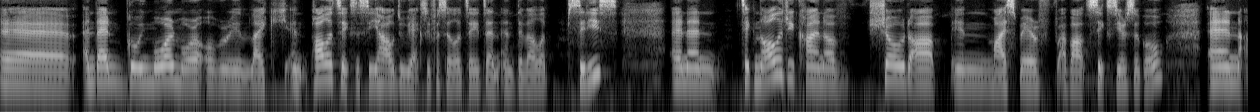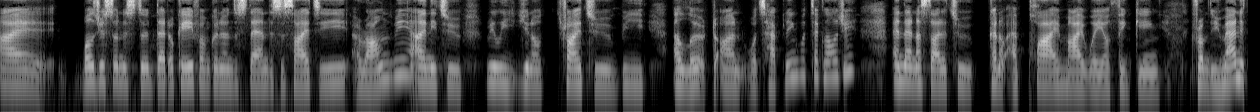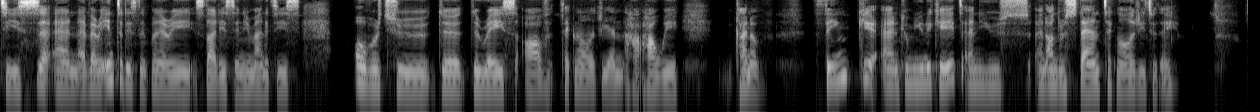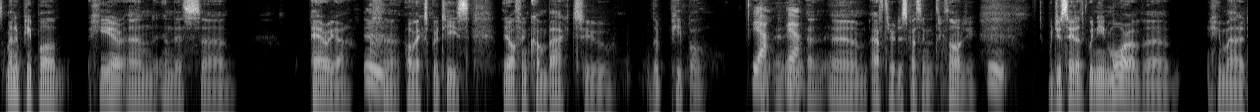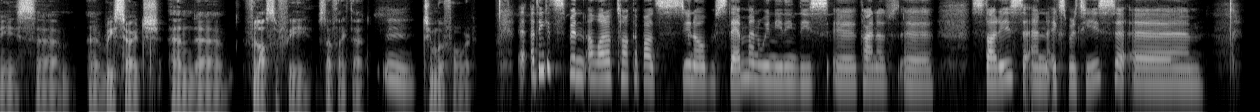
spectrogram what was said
uh, and then going more and more over in like in politics and see how do we actually facilitate and, and develop cities and then technology kind of showed up in my spare about six years ago. And i well just understood that okay if i'm going to understand the society around me i need to really you know try to be alert on what's happening with technology. And then i started to kind of apply my way of thinking from the humanities and a very interdisciplinary studies in humanities over to the the race of technology and how, how we kind of think and communicate and use and understand technology today as many people here and in this uh, area mm. of expertise, they often come back to the people. Yeah, in, yeah. um, after discussing the technology, mm. would you say that we need more of uh, humanities um, uh, research and uh, philosophy stuff like that mm. to move forward? I think it's been a lot of talk about you know STEM and we needing these uh, kind of uh, studies and expertise. Um,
